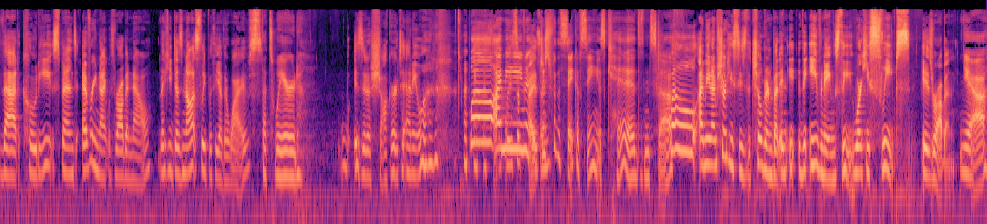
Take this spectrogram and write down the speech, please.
that Kody spends every night with Robyn now. That he does not sleep with the other wives. That's weird. Is it a shocker to anyone? Well, I mean, surprising. just for the sake of seeing his kids and stuff. well, I mean, I'm sure he sees the children, but in e- the evenings, the where he sleeps is Robyn. yeah.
